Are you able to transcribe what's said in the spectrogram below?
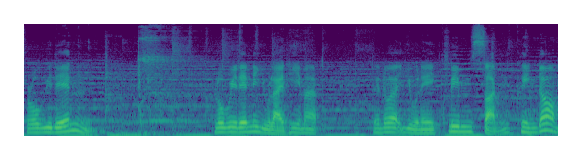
Providence Providence นี่อยู่หลายที่มากเรียกได้ว่าอยู่ใน Crimson Kingdom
